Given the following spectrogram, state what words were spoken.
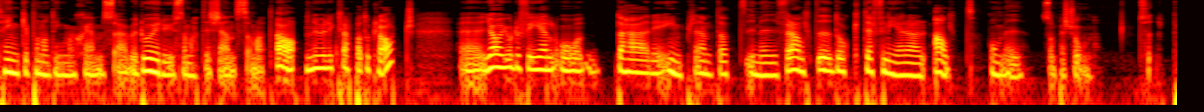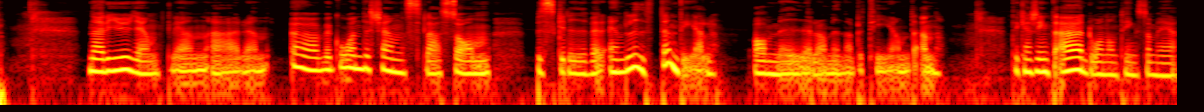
tänker på någonting man skäms över, då är det ju som att det känns som att ja, nu är det klappat och klart. Eh, jag gjorde fel och det här är inpräntat i mig för alltid och definierar allt om mig som person, typ. När det ju egentligen är en övergående känsla som beskriver en liten del av mig eller av mina beteenden. Det kanske inte är då någonting som är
